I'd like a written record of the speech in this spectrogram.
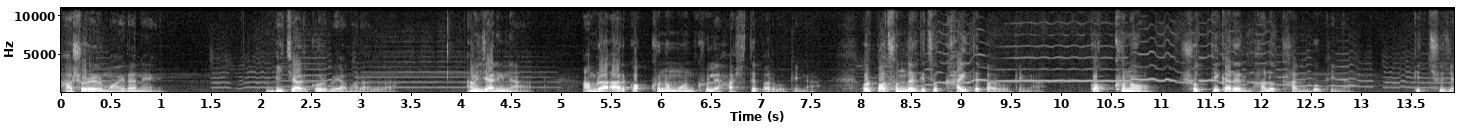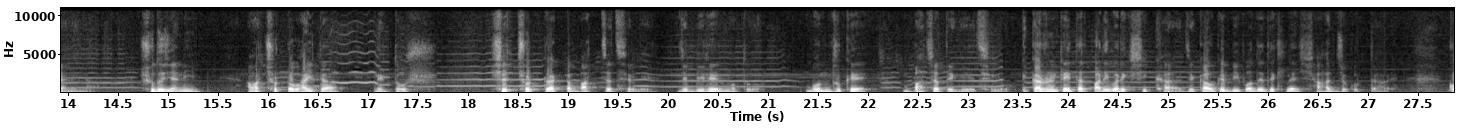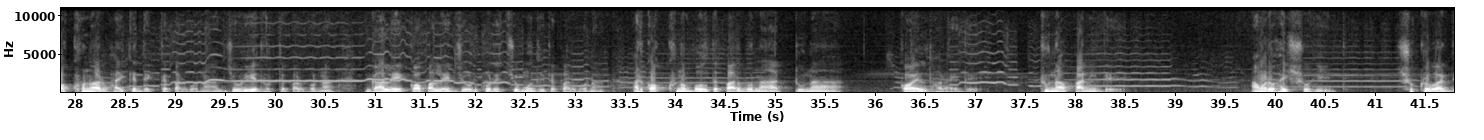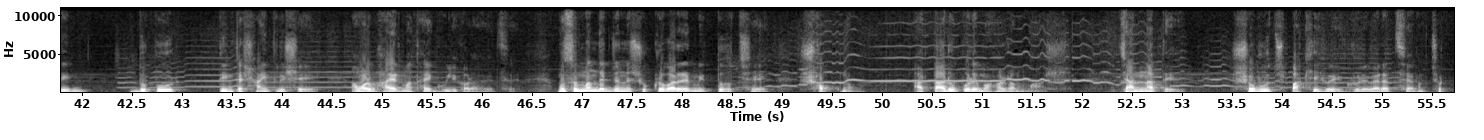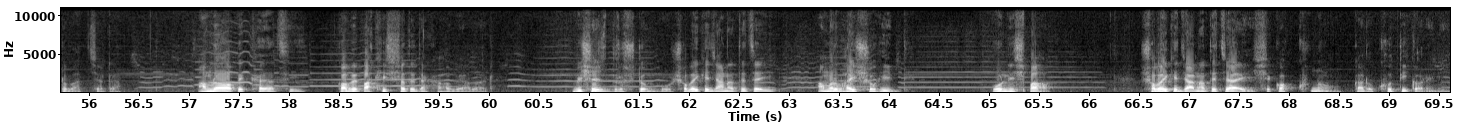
হাসরের ময়দানে বিচার করবে আমার আল্লাহ। আমি জানি না আমরা আর কখনো মন খুলে হাসতে পারব কিনা, ওর পছন্দের কিছু খাইতে পারব কিনা, কখনো সত্যিকারের ভালো থাকব কিনা। কিচ্ছু জানি না। শুধু জানি, আমার ছোট্ট ভাইটা নির্দোষ। সে ছোট্ট একটা বাচ্চা ছেলে যে বীরের মতো বন্ধুকে বাঁচাতে গিয়েছিল। কারণ এটাই তার পারিবারিক শিক্ষা যে কাউকে বিপদে দেখলে সাহায্য করতে হয়। কখনো আর ভাইকে দেখতে পারব না, জড়িয়ে ধরতে পারব না, গালে, কপালে জোর করে চুমু দিতে পারব না, আর কখনো বলতে পারব না, টুনা, কয়েল ধরায় দে, টুনা পানি দে। আমার ভাই শহীদ। শুক্রবার দিন দুপুর তিনটা সাঁত্রিশে আমার ভাইয়ের মাথায় গুলি করা হয়েছে। মুসলমানদের জন্য শুক্রবারের মৃত্যু হচ্ছে স্বপ্ন, আর তার উপরে মহরম মাস। জান্নাতে সবুজ পাখি হয়ে ঘুরে বেড়াচ্ছে আমার ছোট্ট বাচ্চাটা। আমরাও অপেক্ষায় আছি, কবে পাখির সাথে দেখা হবে আবার। বিশেষ দ্রষ্টব্য, সবাইকে জানাতে চাই, আমার ভাই শহীদ, ও নিষ্পাপ। সবাইকে জানাতে চাই, সে কখনো কারও ক্ষতি করেনি।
